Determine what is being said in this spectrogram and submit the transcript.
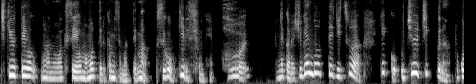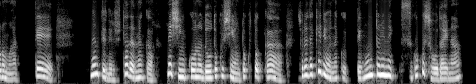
地球っていう、まあ、あの惑星を守ってる神様って、まあ、すごい大きいですよね。はい。だから修験道って実は結構宇宙チックなところもあって、なんて言うんだろう。ただなんかね、信仰の道徳心を解くとか、それだけではなくって、本当にね、すごく壮大な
